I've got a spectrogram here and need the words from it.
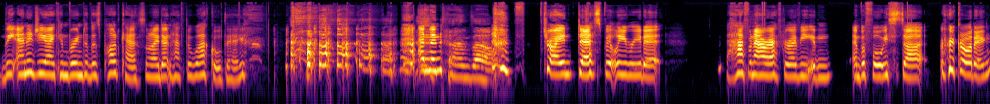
the energy I can bring to this podcast when I don't have to work all day. and then turns out try and desperately read it half an hour after I've eaten and before we start recording.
